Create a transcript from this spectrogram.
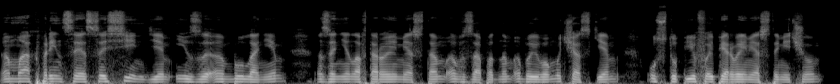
Маг-принцесса Синди из э, Булани заняла второе место в западном боевом участке, уступив первое место мечу.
